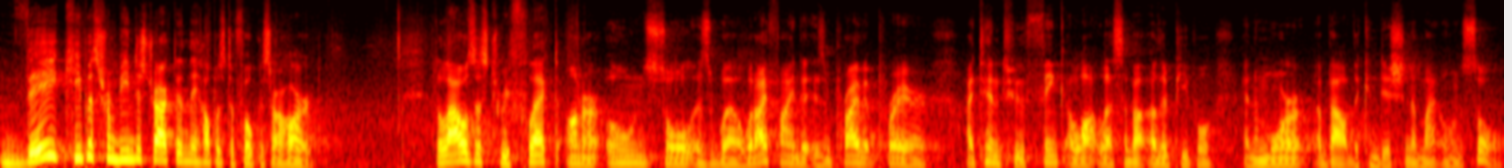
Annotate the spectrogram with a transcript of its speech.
they keep us from being distracted and they help us to focus our heart. It allows us to reflect on our own soul as well. What I find is in private prayer, I tend to think a lot less about other people and more about the condition of my own soul.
